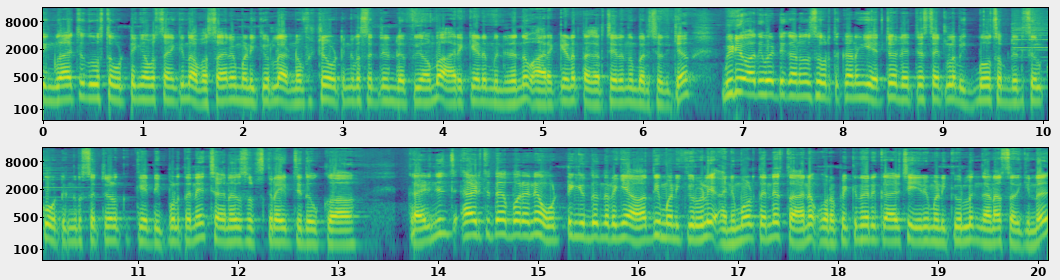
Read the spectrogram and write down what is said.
തിങ്കളാഴ്ച ദിവസത്തെ വോട്ടിംഗ് അവസാനിക്കുന്ന അവസാന മണിക്കൂറിലെ അൺഒഫീഷ്യൽ വോട്ടിംഗ് റിസൾട്ട് ലഭ്യമാകുമ്പോൾ ആരൊക്കെയാണ് മുന്നിലെന്നും ആരൊക്കെയാണ് തകർച്ചയിലെന്നും പരിശോധിക്കാം. വീഡിയോ ആദ്യമായിട്ട് കാണുന്ന സുഹൃത്തുക്കാണെങ്കിൽ ഏറ്റവും ലേറ്റസ്റ്റ് ആയിട്ടുള്ള ബിഗ് ബോസ് അപ്ഡേറ്റ്സുകൾക്ക് വോട്ടിംഗ് റിസൾട്ടുകൾക്ക് കേട്ട് ഇപ്പോൾ തന്നെ ചാനൽ സബ്സ്ക്രൈബ് ചെയ്ത് നോക്കുക. കഴിഞ്ഞ ആഴ്ചത്തെ പോലെ തന്നെ വോട്ടിംഗ് യുദ്ധം തുടങ്ങിയ ആദ്യ മണിക്കൂറുകളിൽ അനുമോൾ തന്റെ സ്ഥാനം ഉറപ്പിക്കുന്ന ഒരു കാഴ്ച ഏഴ് മണിക്കൂറിലും കാണാൻ സാധിക്കുന്നത്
